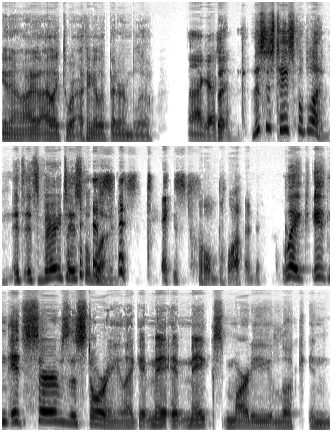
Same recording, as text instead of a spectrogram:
You know, I, I like to wear I think I look better in blue. I got But this is tasteful blood. It's it's very tasteful blood. It's tasteful blood. like it it serves the story. Like it may it makes Marty look in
